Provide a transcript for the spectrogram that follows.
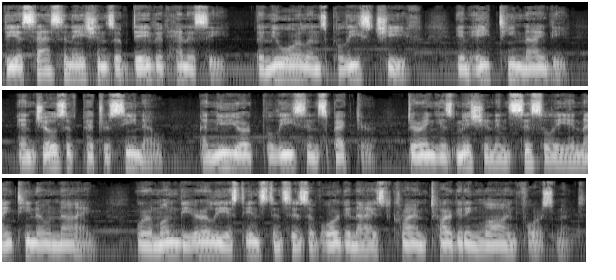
The assassinations of David Hennessy, the New Orleans police chief, in 1890, and Joseph Petrosino, a New York police inspector, during his mission in Sicily in 1909, were among the earliest instances of organized crime targeting law enforcement.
